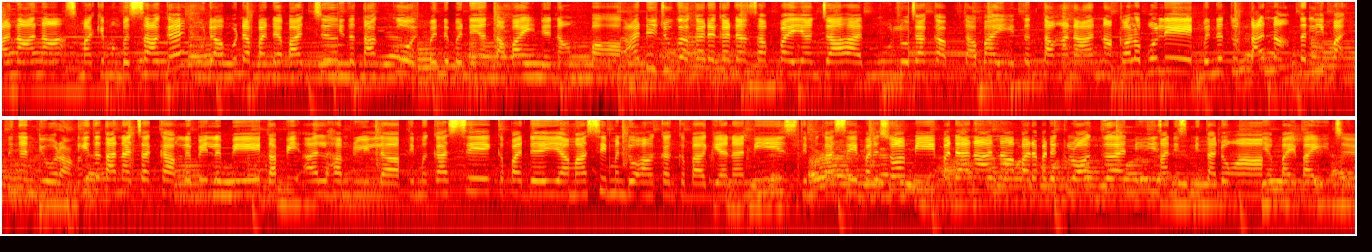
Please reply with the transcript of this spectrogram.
anak-anak semakin membesar kan, budak pun dah pandai baca. Kita takut benda-benda yang tak baik dia nampak. Ada juga kadang-kadang sampai yang jahat mulut cakap tak baik tentang anak-anak. Kalau boleh benda tu tak nak terlibat dengan diorang. Kita tak nak cakap lebih-lebih. Tapi Alhamdulillah. Terima kasih kepada yang masih mendoakan kebahagiaan Anis. Terima kasih pada suami, pada anak-anak, pada pada keluarga Anis. Anis minta doa yang baik-baik je.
